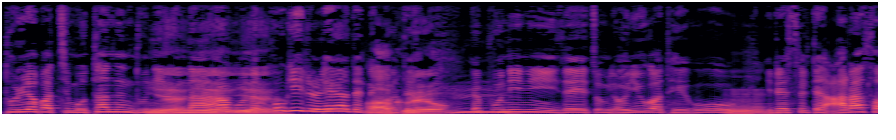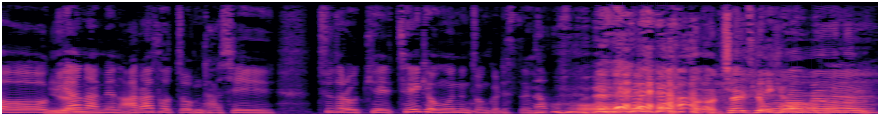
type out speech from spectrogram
돌려받지 못하는 돈이구나 예, 예, 하고는 예. 포기를 해야 되는 아, 것 같아요. 그래요? 그러니까 본인이 이제 좀 여유가 되고 음. 이랬을 때 알아서 예. 미안하면 알아서 좀 다시 주더라고요. 제- 제 경우는 좀 그랬어요. 어, 제 경우라면은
